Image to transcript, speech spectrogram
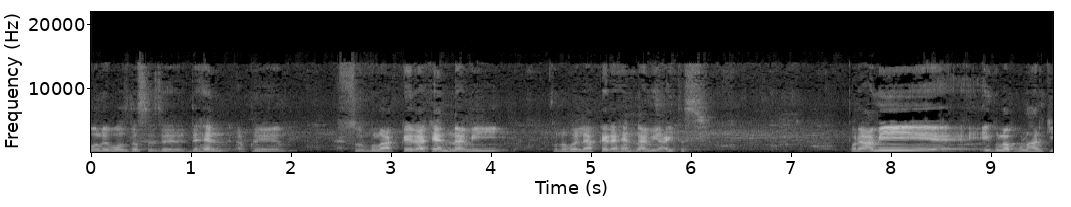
বলে বলতেছে যে, দেখেন, আপনি সুরগুলো আটকে রাখেন, আমি কোনো হলে আটকে রাখেন, আমি আইতেছি। পরে আমি, এগুলা পোলাহান কি?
